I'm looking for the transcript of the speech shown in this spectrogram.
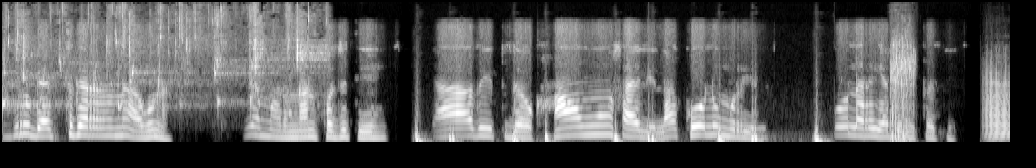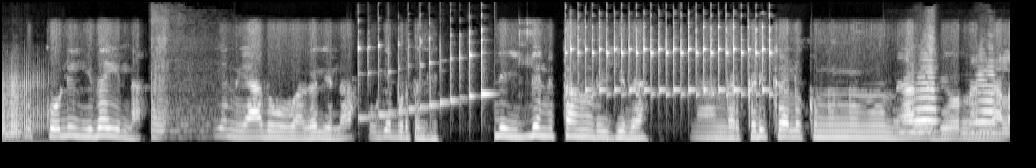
ಇಬ್ರು ಬೆಚ್ಚಗಾರನ ಅವನ ಏನ್ ಮಾಡು ನನ್ನ ಪದ್ಧತಿ? ಯಾವ್ದು ಇತ್ತು ಹಾವು ಸಾಯ್ಲಿಲ್ಲ, ಕೋಲು ಮುರಿಲಿಲ್ಲ. ಕೋಲಾರ ಎದ್ದು ನಿಂತೈತಿ. ಕೋಲಿ ಇದೇ ಇಲ್ಲ. ಏನು ಯಾವ್ದು ಆಗಲಿಲ್ಲ, ಹೋಗಿ ಬಿಡ್ತಾನೆ. ಇಲ್ಲೇ ಇಲ್ಲೇ ನಿಂತ ನೋಡಿ ಈಗಿದ. ನಾ ಹಂಗಾರ ಕಡಿ ಮ್ಯಾಲ ದೇವ್ರ ನನ್ನ ಮ್ಯಾಲ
